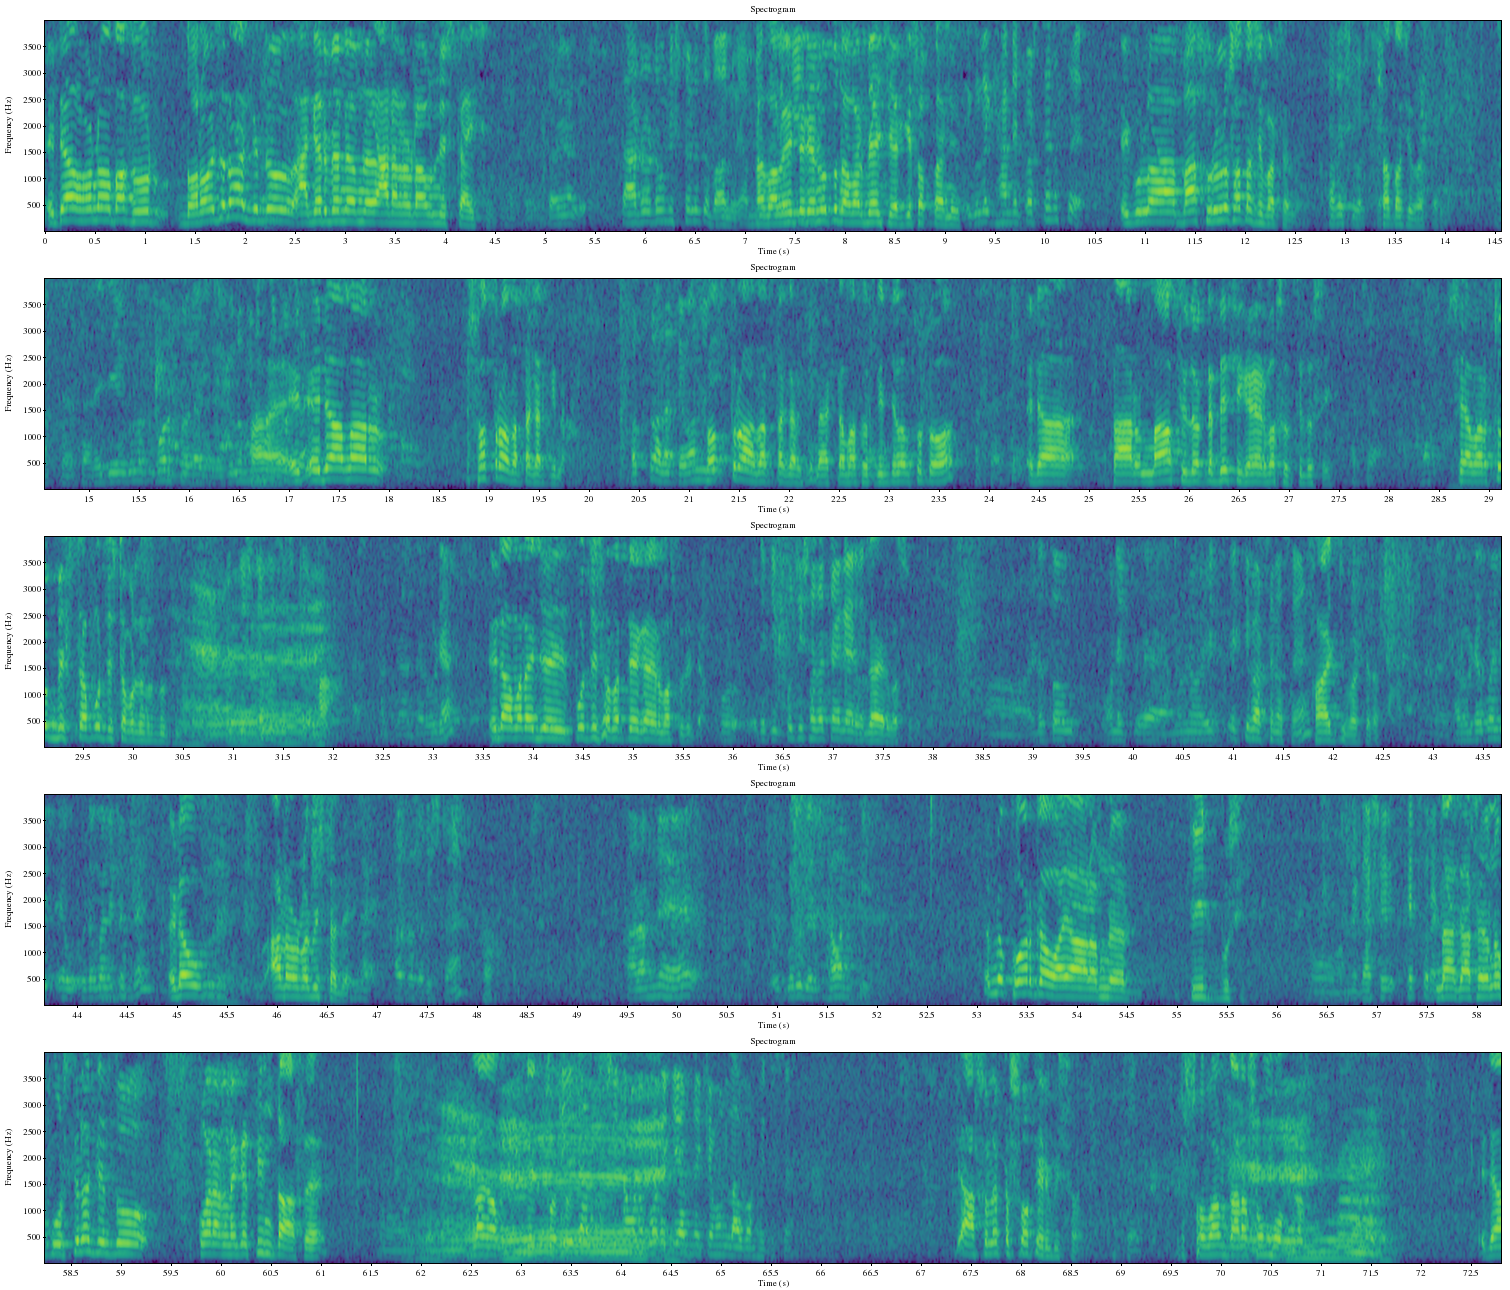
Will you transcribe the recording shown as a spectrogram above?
এটা এখনও বাছুর ধরা হয়েছে না কিন্তু আগের বেনে আপনার আঠারোটা উনিশটা আইসি আচ্ছা আঠারোটা উনিশটা হলে তো ভালোই। আপনি ভালো এটা নতুন আবার বেশি আর কি সপ্তাহ নিয়েছি। এগুলো কি হান্ড্রেড পার্সেন্ট আছে? এগুলা বাছুর হলো সাতাশি পার্সেন্ট সাতাশি পার্সেন্ট আচ্ছা আচ্ছা হ্যাঁ এটা আমার সতেরো হাজার টাকার কিনা। সতেরো হাজার টাকা টাকার কিনা একটা বাছুর কিনছিলাম ছোট। আচ্ছা। এটা তার মা ছিল একটা দেশি গায়ের বাছুর ছিল সে। সে আমার চব্বিশটা পঁচিশটা পর্যন্ত দুধ দিচ্ছে হ্যাঁ। এটা আমার এই যে পঁচিশ হাজার টাকা গায়ের বাছুর এটা। পঁচিশ হাজার টাকার গায়ের বাছুর? এটা। এটা তো অনেক মানে এইটটি পার্সেন্ট আছে হ্যাঁ? হ্যাঁ এইটটি পার্সেন্ট আছে। আর কোয়ালি ওইটা কোয়ালিটি দেয় এটাও আঠারোটা বিশটা দেয়। আঠারোটা বিশটা হ্যাঁ? হ্যাঁ। আর আপনি গরুদের খাওয়ান কি? এমনি খড় খাওয়ায় আর আপনার ফিট বুসি না গাছ এখনও করছি না কিন্তু করার লাগে চিন্তা আছে। জায়গা ফেস করতেছে কেমন লাভবান আসলে একটা শখের বিষয়। আচ্ছা। এটা সবার দ্বারা সম্ভব না। এটা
